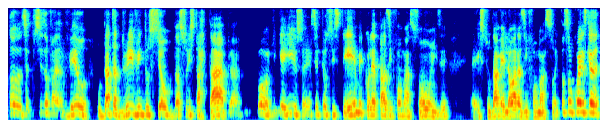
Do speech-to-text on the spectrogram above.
tô, você precisa ver o, o data driven do seu, da sua startup. Pô, o que, que é isso? É você ter o sistema, é coletar as informações, é, é estudar melhor as informações. Então, são coisas que,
